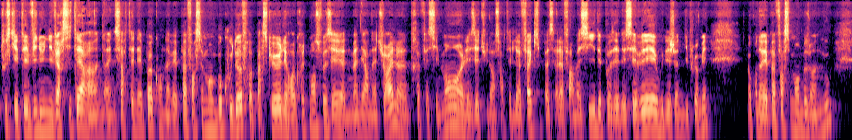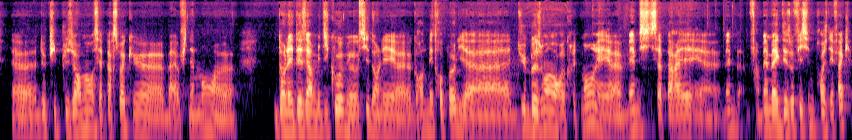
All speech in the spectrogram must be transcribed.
tout ce qui était ville universitaire, hein, à une certaine époque, on n'avait pas forcément beaucoup d'offres parce que les recrutements se faisaient de manière naturelle, très facilement. Les étudiants sortaient de la fac, ils passaient à la pharmacie, déposaient des CV ou des jeunes diplômés. Donc on n'avait pas forcément besoin de nous. Euh, depuis plusieurs mois, on s'aperçoit que euh, bah, finalement, euh, dans les déserts médicaux, mais aussi dans les grandes métropoles, il y a du besoin en recrutement. Et même si ça paraît, même avec des officines proches des facs,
